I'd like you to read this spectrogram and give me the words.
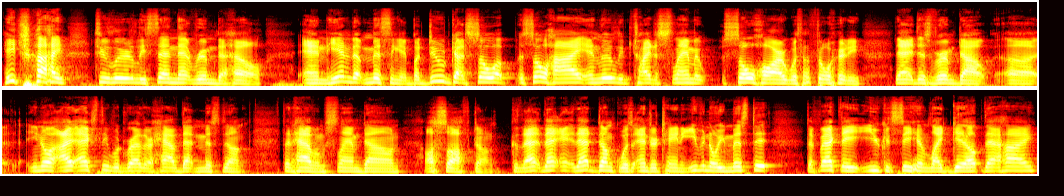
He tried to literally send that rim to hell, and he ended up missing it. But dude got so up, so high, and literally tried to slam it so hard with authority that just rimmed out. Uh, you know, I actually would rather have that missed dunk than have him slam down a soft dunk because that, that that dunk was entertaining. Even though he missed it, the fact that you could see him like get up that high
